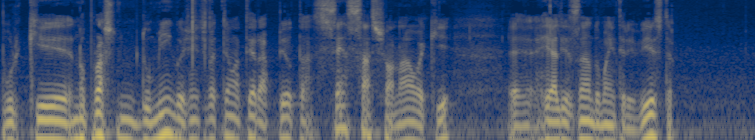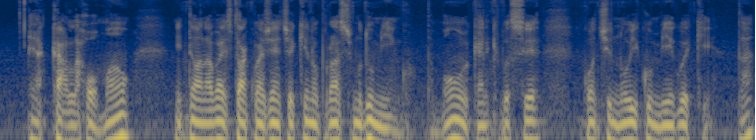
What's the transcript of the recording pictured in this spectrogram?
porque no próximo domingo a gente vai ter uma terapeuta sensacional aqui, eh, realizando uma entrevista. É a Carla Romão. Então ela vai estar com a gente aqui no próximo domingo, tá bom? Eu quero que você continue comigo aqui, tá?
